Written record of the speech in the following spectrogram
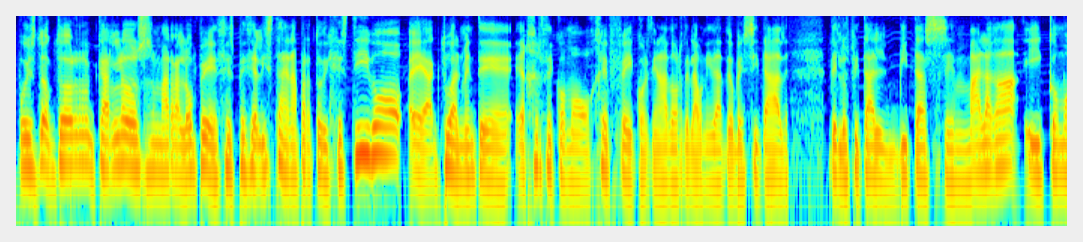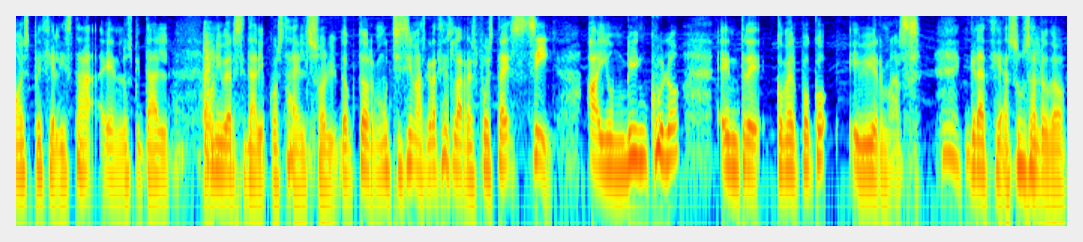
Pues doctor Carlos Marra López, especialista en aparato digestivo, eh, actualmente ejerce como jefe y coordinador de la unidad de obesidad del Hospital Vitas en Málaga y como especialista en el Hospital Universitario Costa del Sol. Doctor, muchísimas gracias. La respuesta es sí, hay un vínculo entre comer poco y vivir más. Gracias, un saludo.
